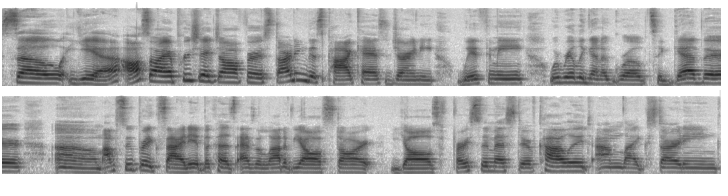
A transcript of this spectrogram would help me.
So, yeah, also, I appreciate y'all for starting this podcast journey with me. We're really going to grow together. Um, I'm super excited because as a lot of y'all start y'all's first semester of college, I'm like starting,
